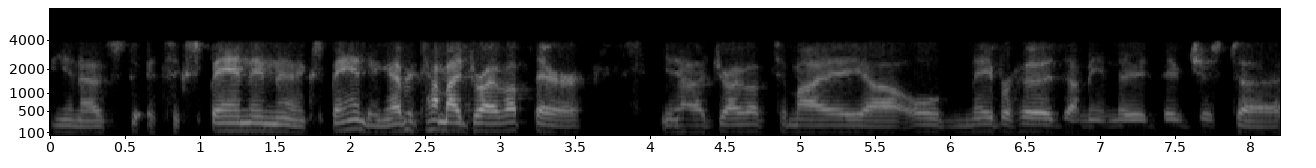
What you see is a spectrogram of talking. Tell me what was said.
You know, it's, it's expanding and expanding. Every time I drive up there, you know, I drive up to my uh, old neighborhoods. I mean, they they've just uh,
